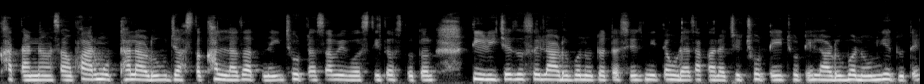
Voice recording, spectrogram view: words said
खाताना असा फार मोठा लाडू जास्त खाल्ला जात नाही. छोटासा व्यवस्थित असतो तर तिळीचे जसे लाडू बनवतो तसेच मी तेवढ्याच आकाराचे छोटे छोटे लाडू बनवून घेत होते.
